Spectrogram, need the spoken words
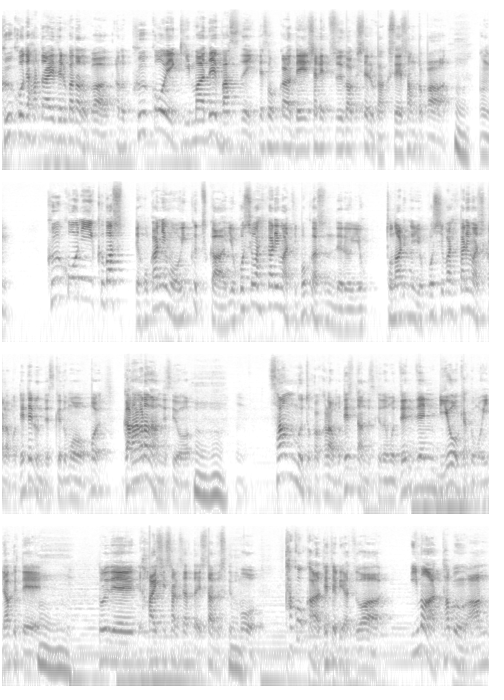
空港で働いてる方とかあの空港駅までバスで行ってそこから電車で通学してる学生さんとか、うん。うん。空港に行くバスって他にもいくつか横芝光町僕が住んでるよ隣の横芝光町からも出てるんですけどもガラガラなんですよ、うんうん。山武とかからも出てたんですけども全然利用客もいなくて、うんうん。それで廃止されちゃったりしたんですけども、タコから出てるやつは今は多分あ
